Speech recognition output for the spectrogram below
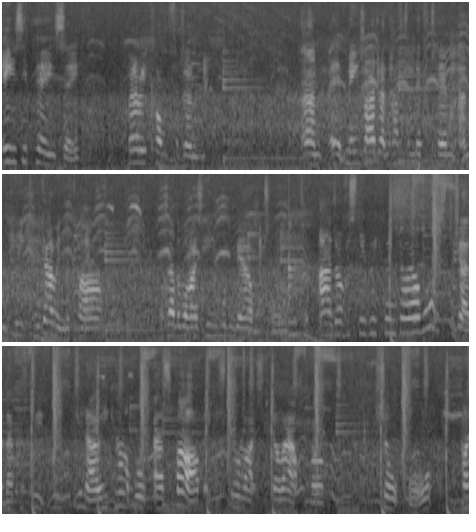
Easy peasy. Very confident. And it means I don't have to lift him and he can go in the car because otherwise he wouldn't be able to. And, and obviously we can enjoy our walks together because we, we, you know, he can't walk as far but he still likes to go out for a short walk. My,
